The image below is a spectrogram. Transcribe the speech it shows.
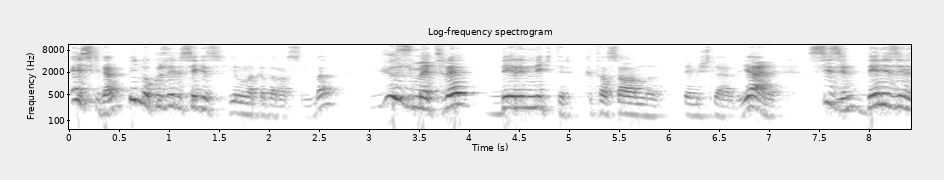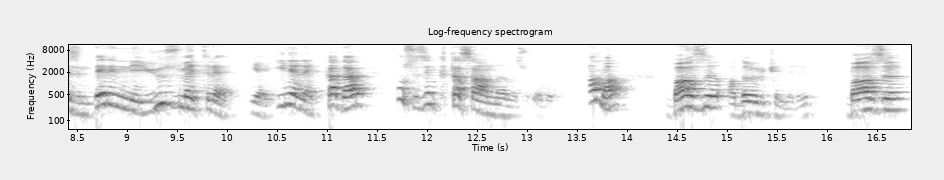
eskiden 1958 yılına kadar aslında 100 metre derinliktir kıta sahanlığı demişlerdi. Yani sizin denizinizin derinliği 100 metreye inene kadar bu sizin kıta sahanlığınız olur. Ama bazı ada ülkeleri, bazı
